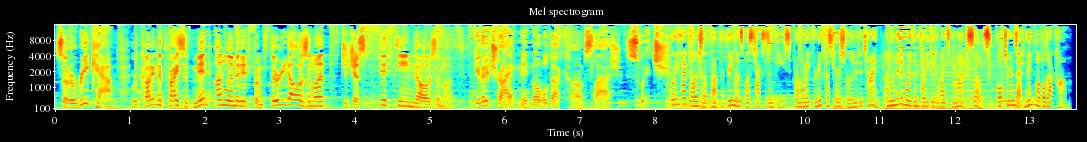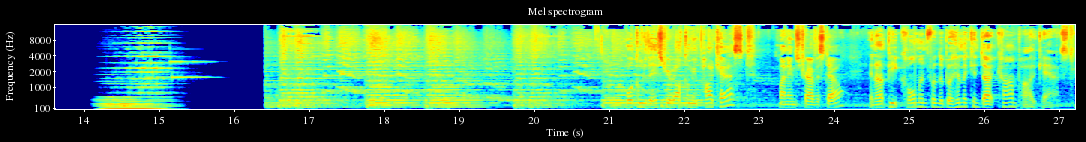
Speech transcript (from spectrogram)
F- So to recap, we're cutting the price of Mint Unlimited from $30 a month to just $15 a month. Give it a try at mintmobile.com slash switch. $45 upfront for three months plus taxes and fees. Promo rate for new customers for limited time. Unlimited more than 40 gigabytes per month. Slows. Full terms at mintmobile.com. Welcome to the History of Alchemy podcast. My name is Travis Dow. And I'm Pete Coleman from the Bohemican.com podcast.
